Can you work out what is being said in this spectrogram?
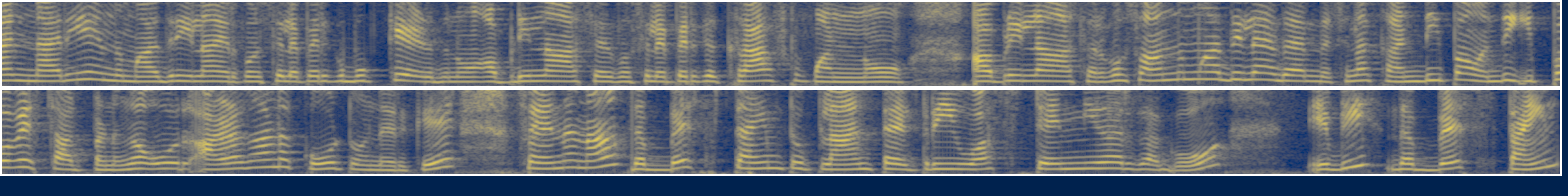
அண்ட் நிறைய இந்த மாதிரிலாம் இருக்கும். சில பேருக்கு புக் எழுதணும் அப்படின்லாம் ஆசை இருக்கும். சில பேருக்கு கிராஃப்ட் பண்ணணும் அப்படிலாம் ஆசை இருக்கும். ஸோ அந்த மாதிரிலாம் எதாவது இருந்துச்சுன்னா கண்டிப்பாக வந்து இப்போவே ஸ்டார்ட் பண்ணுங்கள் ஒரு அழகான கோட் ஒன்று இருக்குது ஸோ என்னென்னா the best time to plant a tree was ten years ago எப்படி? The best time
